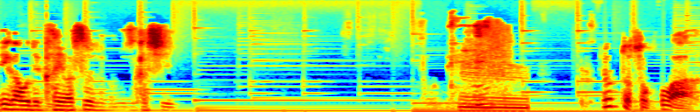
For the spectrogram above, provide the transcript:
笑顔で会話するのが難しい。そうね。うん。ちょっとそこは、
